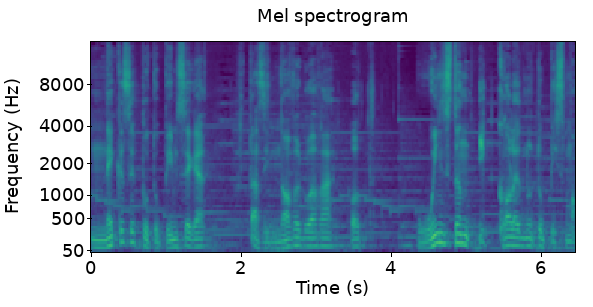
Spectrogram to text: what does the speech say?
Нека се потопим сега в тази нова глава от Уинстън и коледното писмо.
